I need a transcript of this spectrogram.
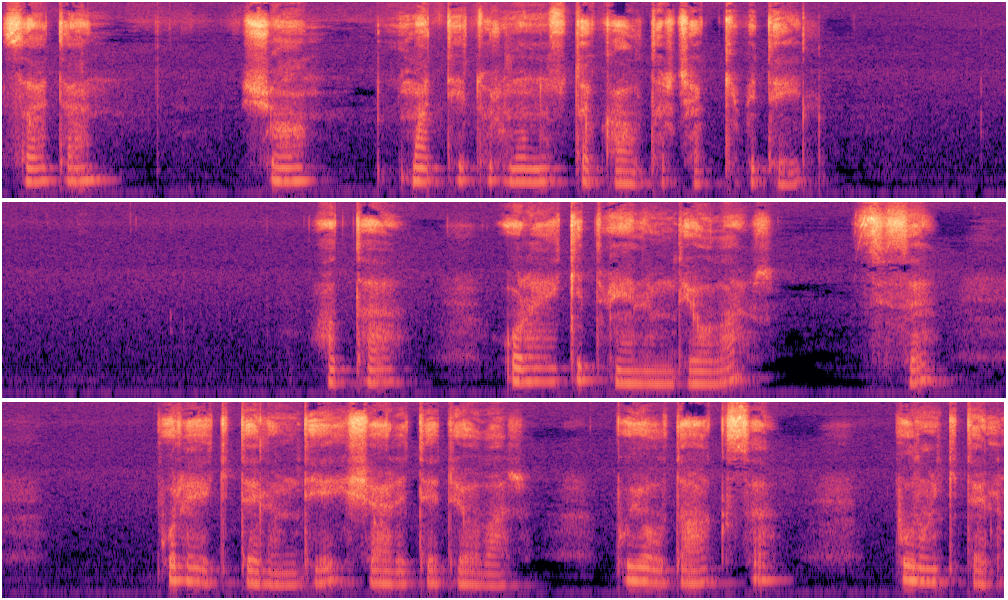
Zaten şu an maddi durumunuzu da kaldıracak gibi değil. Hatta oraya gitmeyelim diyorlar size. Buraya gidelim diye işaret ediyorlar. Bu yol daha kısa. Buna gidelim.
